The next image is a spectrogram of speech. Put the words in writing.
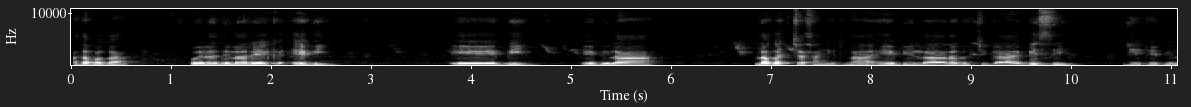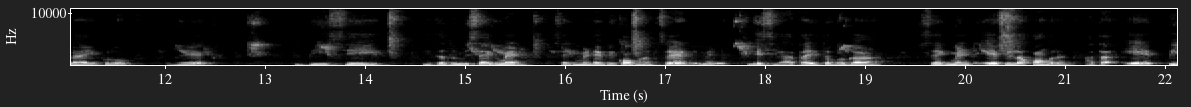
आता बघा. पहिलं दिलं रेख ए बी ए बी ए बीला लगतच्या सांगितलं ना? ए बीला लगतची काय? बी सी रेख ए बीला एकरू रेख बी सी इथं तुम्ही segment segment A B congruent segment B C आता इथं बघा. सेगमेंट ए पीला कॉंग्रंट आता ए पी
